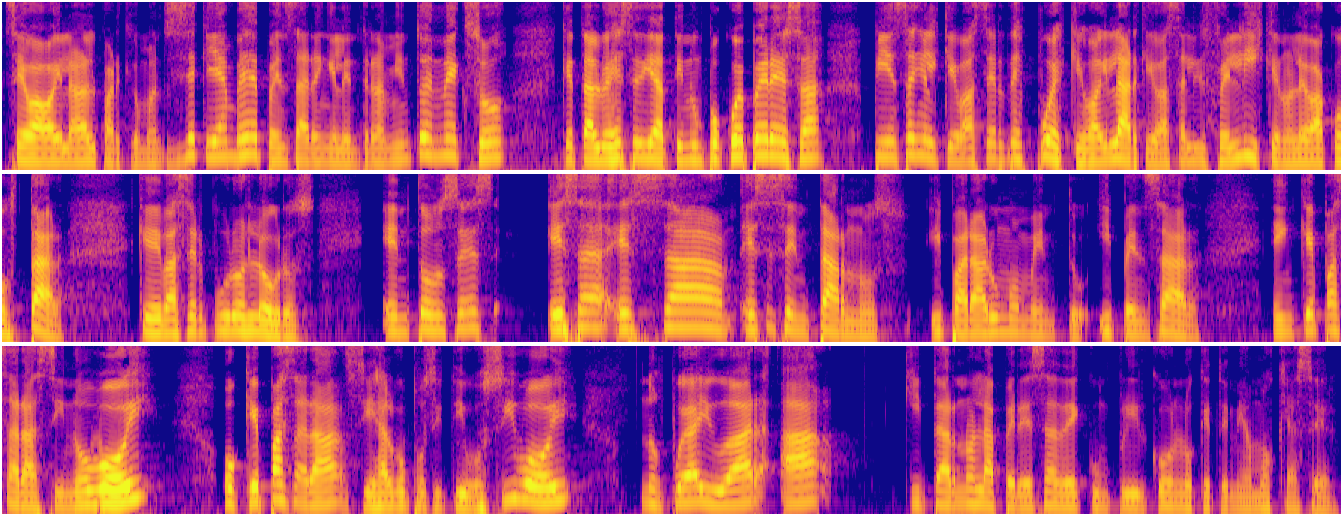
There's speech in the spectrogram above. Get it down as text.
se va a bailar al Parque Omar. Entonces dice que ella en vez de pensar en el entrenamiento de Nexo, que tal vez ese día tiene un poco de pereza, piensa en el que va a hacer después, que es bailar, que va a salir feliz, que no le va a costar, que va a ser puros logros. Entonces esa, esa, ese sentarnos y parar un momento y pensar en qué pasará si no voy o qué pasará si es algo positivo. Si voy, nos puede ayudar a quitarnos la pereza de cumplir con lo que teníamos que hacer.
